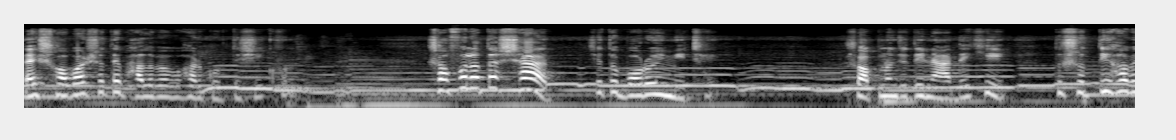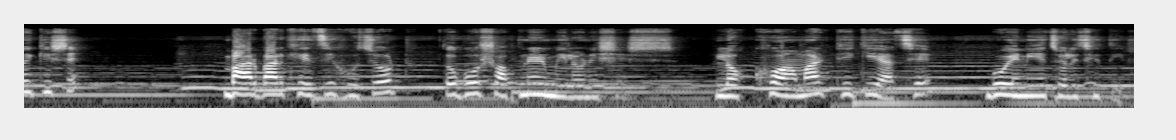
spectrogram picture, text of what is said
তাই সবার সাথে ভালো ব্যবহার করতে শিখুন। সফলতার স্বাদ, সে তো বড়ই মিঠে। স্বপ্ন যদি না দেখি, তো সত্যি হবে কিসে? বারবার খেয়েছি হোঁচট, তবুও স্বপ্নের মিলনই শেষ। লক্ষ্য আমার ঠিকই আছে, বয়ে নিয়ে চলেছি তীর।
